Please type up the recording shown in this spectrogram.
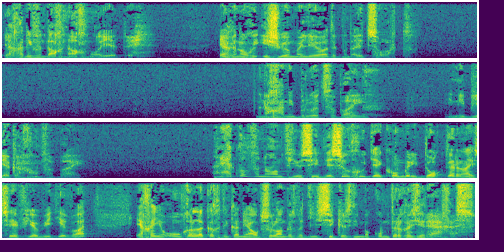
"Ek gaan nie vandag nagmaal eet nie. Ek het nog 'n issue in my lewe wat ek moet uitsort." En dan gaan die brood verby en die beker gaan verby. En ek wil vanaand vir jou sê, dis so goed jy kom by die dokter en hy sê vir jou, weet jy wat? Ek gaan jou ongelukkig nie kan help solank as wat jy siek is nie, maar kom terug as jy reg is.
